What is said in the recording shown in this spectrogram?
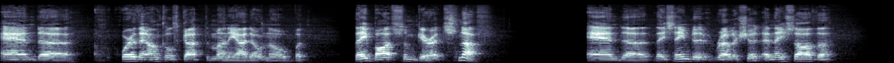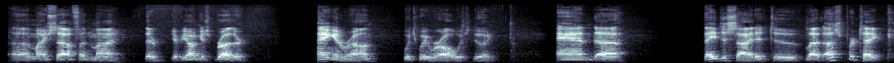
and uh, where the uncles got the money, I don't know, but they bought some Garrett snuff. And uh, they seemed to relish it, and they saw the uh, myself and my their youngest brother hanging around, which we were always doing, and uh, they decided to let us partake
